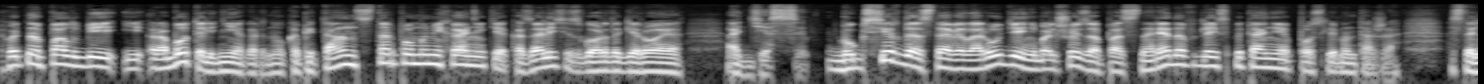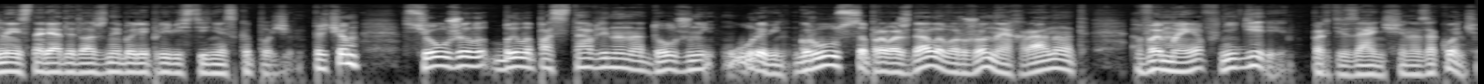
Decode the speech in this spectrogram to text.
Хоть на палубе и работали негры, но капитан с механики оказались из города-героя Одессы. Буксир доставил орудие и небольшой запас снарядов для испытания после монтажа. Остальные снаряды должны были привезти несколько позже. Причем все уже было поставлено на должный уровень. Груз сопровождала вооруженная охрана от ВМФ Нигерии. Партизанщина закончилась.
